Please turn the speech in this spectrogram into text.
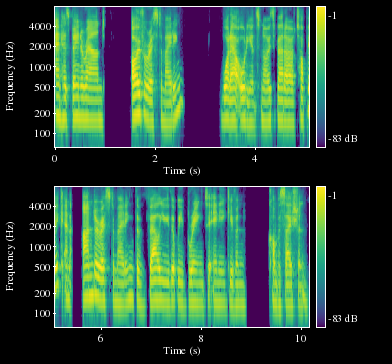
and has been around overestimating what our audience knows about our topic and underestimating the value that we bring to any given conversation.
